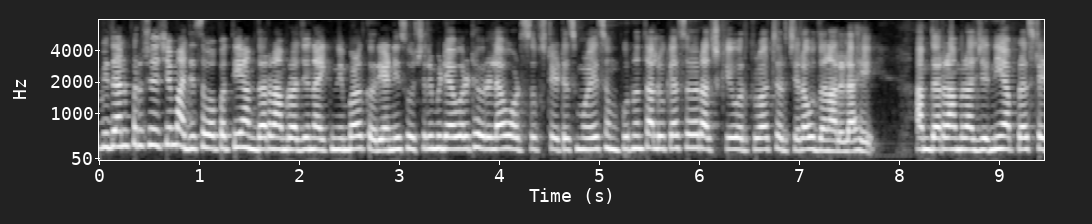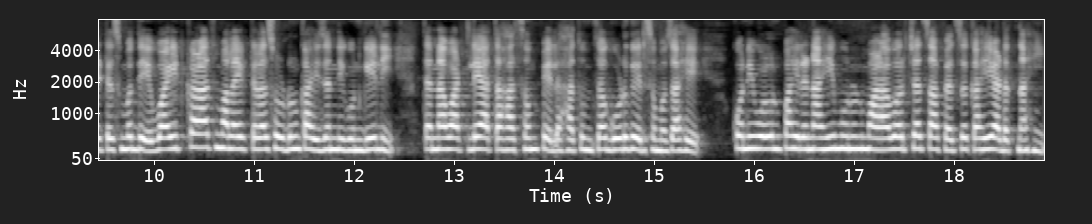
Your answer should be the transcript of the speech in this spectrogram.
विधान परिषदेचे माजी सभापती आमदार रामराजे नाईक निंबाळकर यांनी सोशल मीडियावर ठेवलेल्या व्हॉट्सअप स्टेटसमुळे संपूर्ण तालुक्यासह राजकीय वर्तुळात चर्चेला उदाहरण आलेलं आहे. आमदार रामराजेंनी आपल्या स्टेटसमध्ये वाईट काळात मला एकट्याला सोडून काही जण निघून गेली. त्यांना वाटले आता हा संपेल हा तुमचा गोड गैरसमज आहे. कोणी वळून पाहिलं नाही म्हणून माळावरच्या चाफ्याचं काही अडत नाही.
